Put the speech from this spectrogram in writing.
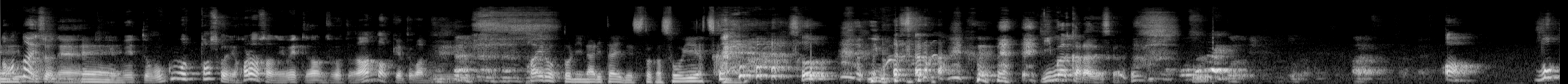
なんないですよね、ええ夢って。僕も確かに原田さんの夢って何ですかって何だっけって感じ。パイロットになりたいですとかそういうやつか。そう今更？今からですか？幼い頃ってどうだったんですか原田さんのあ、僕。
